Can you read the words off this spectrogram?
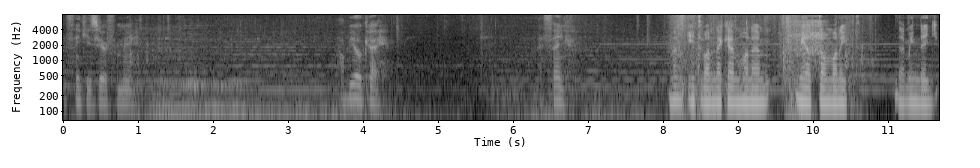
I think he's here for me. I'll be okay. I think. Nem itt van nekem, hanem miattam van itt. De mindegy.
